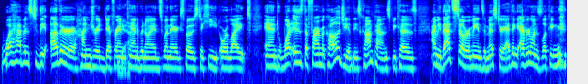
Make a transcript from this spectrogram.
what happens to the other hundred different Yeah. cannabinoids when they're exposed to heat or light? And what is the pharmacology of these compounds? Because, I mean, that still remains a mystery. I think everyone's looking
